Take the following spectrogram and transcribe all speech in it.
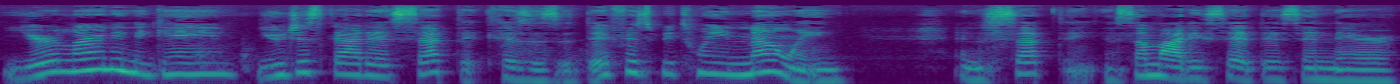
you're learning the game. You just got to accept it because there's a difference between knowing and accepting. And somebody said this in their,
